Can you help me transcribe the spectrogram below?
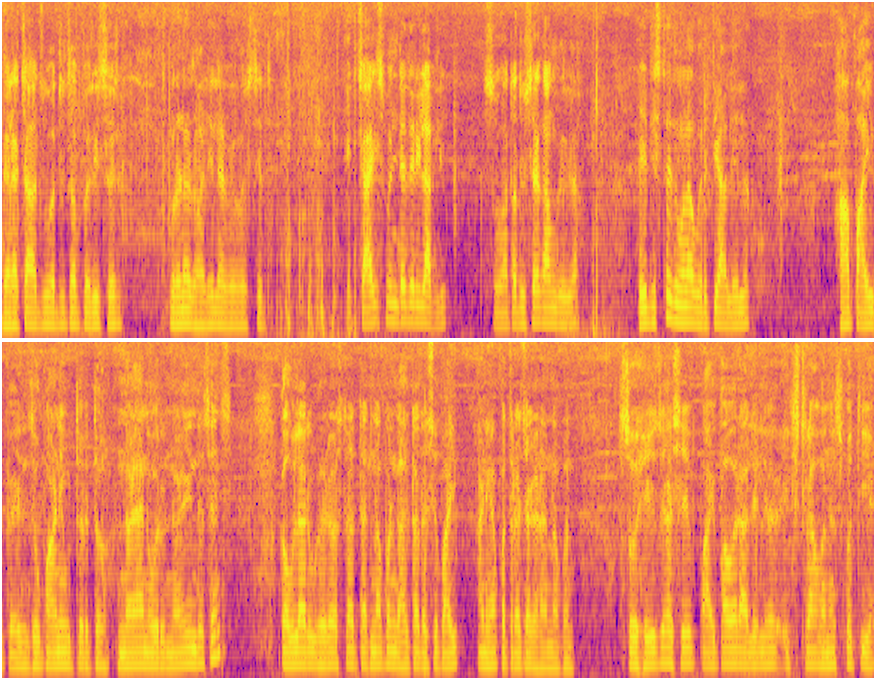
घराच्या आजूबाजूचा परिसर पूर्ण झालेला आहे व्यवस्थित. एक चाळीस मिनटं तरी लागली. सो आता दुसरं काम घेऊया. हे दिसतंय तुम्हाला वरती आलेलं. हा पाईप आहे. जो पाणी उतरतं नळ्यांवरून. नळे इन द सेन्स कौलारू घरं असतात त्यांना पण घालतात असे पाईप आणि ह्या पत्र्याच्या घरांना पण. सो हे जे असे पाईपावर आलेलं एक्स्ट्रा वनस्पती आहे.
